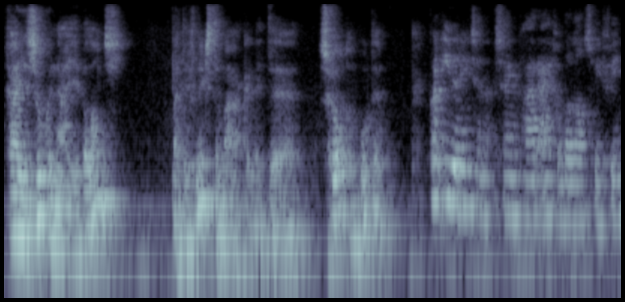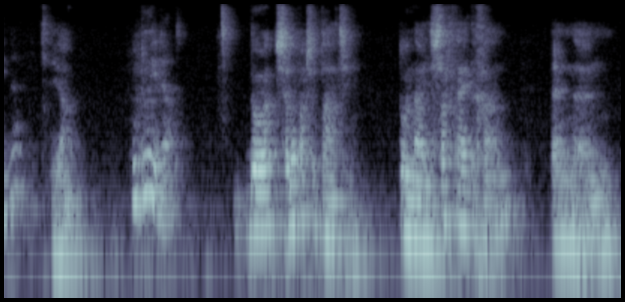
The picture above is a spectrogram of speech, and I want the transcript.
ga je zoeken naar je balans. Maar het heeft niks te maken met uh, schuld of boete. Kan iedereen zijn, zijn of haar eigen balans weer vinden? Ja. Hoe doe je dat? Door zelfacceptatie. Door naar je zachtheid te gaan. En um,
